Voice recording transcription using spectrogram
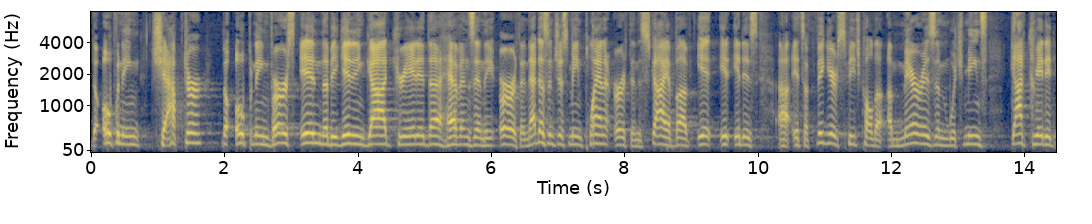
the opening chapter, the opening verse in the beginning, God created the heavens and the earth. And that doesn't just mean planet earth and the sky above, it, it, it is uh, it's a figure of speech called a, a merism, which means God created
